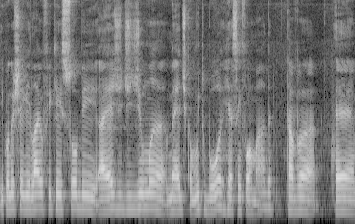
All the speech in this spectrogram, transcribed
e quando eu cheguei lá, eu fiquei sob a égide de uma médica muito boa, recém-formada, estava é,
